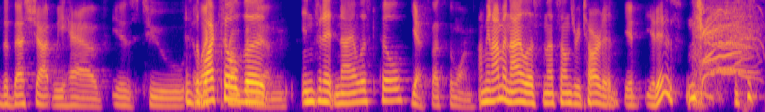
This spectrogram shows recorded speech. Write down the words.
the best shot we have is to Is the black pill Trump the- again. Infinite nihilist pill. Yes, that's the one. I mean, I'm a nihilist, and that sounds retarded. It it is.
